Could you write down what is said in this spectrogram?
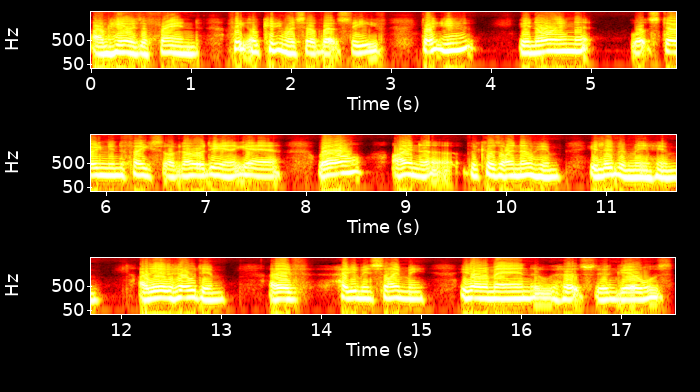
I'm here as a friend. I think I'm kidding myself about Steve. Don't you? You're knowing that what's staring in the face. I've no idea. Yeah. Well, I know because I know him. You live with me, him. I have held him. I've had him inside me. He's not a man who hurts young girls.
